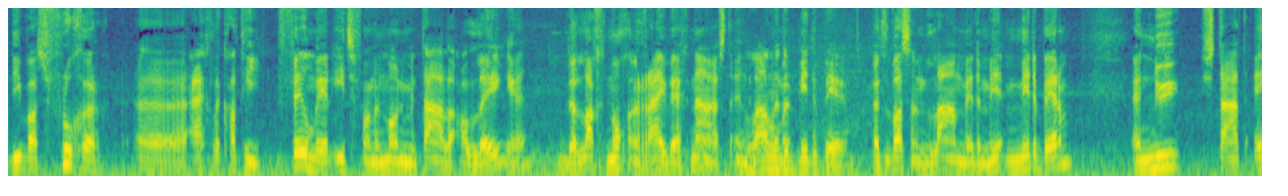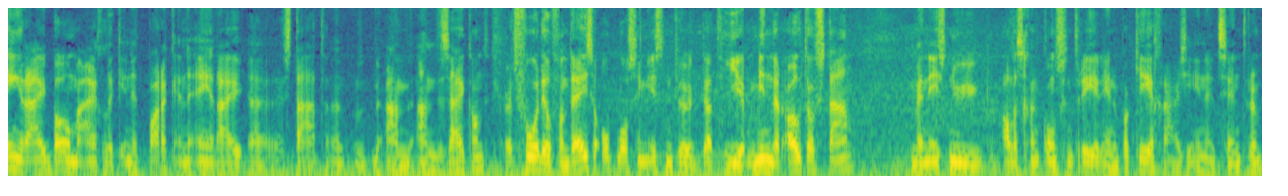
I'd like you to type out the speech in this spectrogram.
die was vroeger... eh, eigenlijk had hij veel meer iets van een monumentale allee. Hè. Er lag nog een rijweg naast. En Een laan met een middenberm. Het was een laan met een mi- middenberm. En nu staat één rij bomen eigenlijk in het park en één rij eh, staat eh, aan, aan de zijkant. Het voordeel van deze oplossing is natuurlijk dat hier minder auto's staan. Men is nu alles gaan concentreren in een parkeergarage in het centrum.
